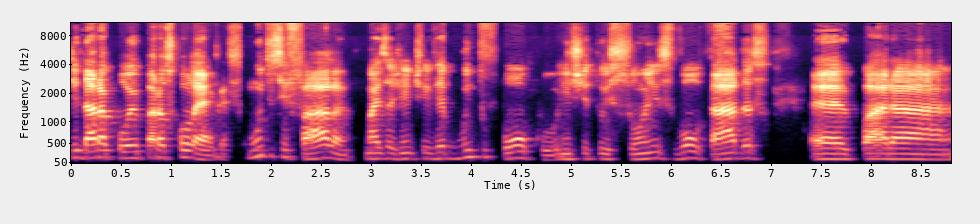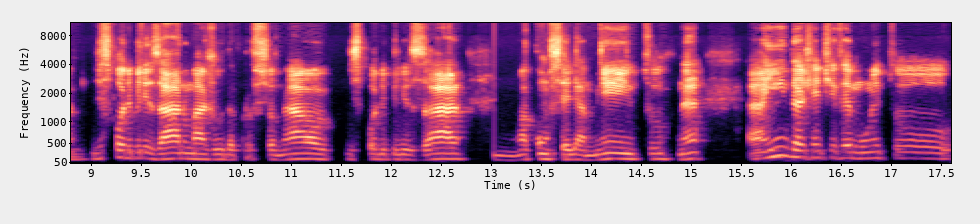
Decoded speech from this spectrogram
de dar apoio para os colegas. Muito se fala, mas a gente vê muito pouco instituições voltadas é, para disponibilizar uma ajuda profissional, disponibilizar um aconselhamento, né? Ainda a gente vê muito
